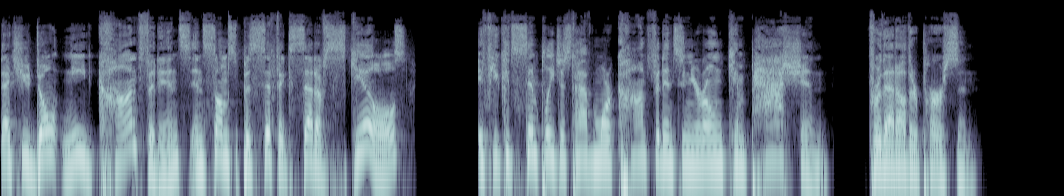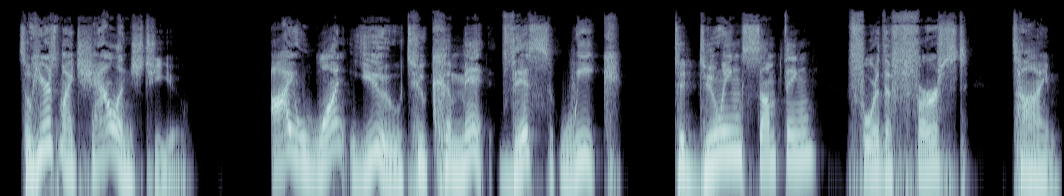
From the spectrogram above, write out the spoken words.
that you don't need confidence in some specific set of skills if you could simply just have more confidence in your own compassion for that other person. So here's my challenge to you. I want you to commit this week to doing something for the first time.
